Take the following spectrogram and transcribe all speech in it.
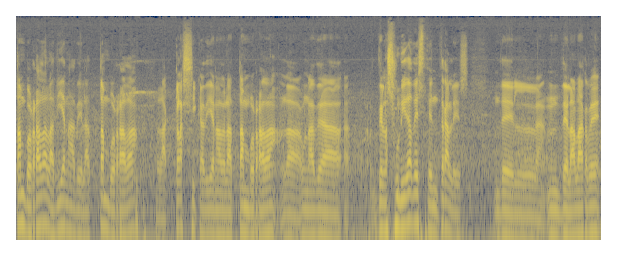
tamborrada, la Diana de la tamborrada, la clásica Diana de la tamborrada, una de, las unidades centrales del, alarde.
